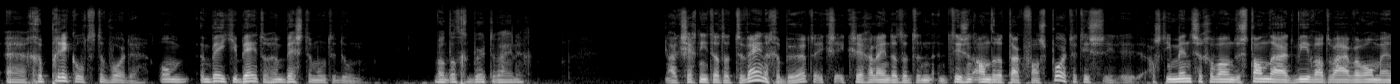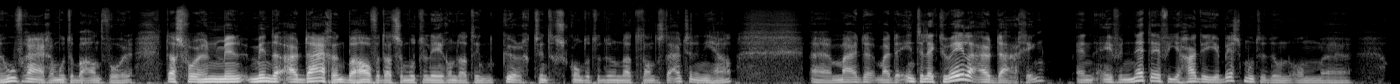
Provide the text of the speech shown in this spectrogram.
eh, geprikkeld te worden. Om een beetje beter hun best te moeten doen. Want dat gebeurt te weinig. Nou, ik zeg niet dat het te weinig gebeurt. Ik, ik zeg alleen dat het een, het is een andere tak van sport. Het is, eh, als die mensen gewoon de standaard wie, wat, waar, waarom en hoe vragen moeten beantwoorden. Dat is voor hun min- minder uitdagend. Behalve dat ze moeten leren om dat in keurig 20 seconden te doen. Omdat het anders de uitzending niet haalt. Eh, maar, de, maar de intellectuele uitdaging. En even net even je harder je best moeten doen om, eh,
